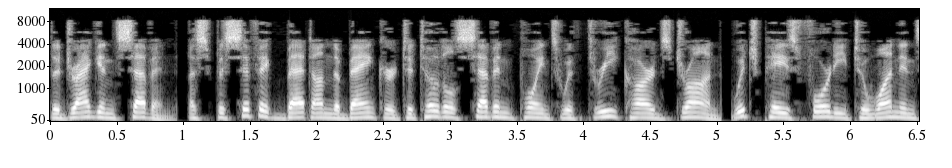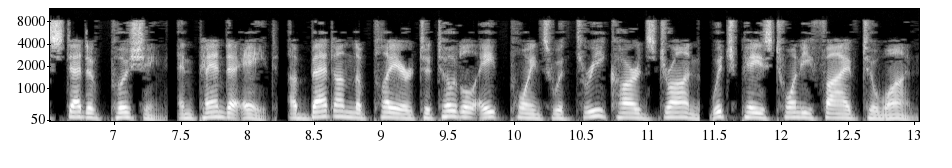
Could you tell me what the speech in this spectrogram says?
the Dragon 7, a specific bet on the banker to total 7 points with 3 cards drawn, which pays 40 to 1 instead of pushing, and Panda 8, a bet on the player to total 8 points with 3 cards drawn, which pays 25 to 1.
